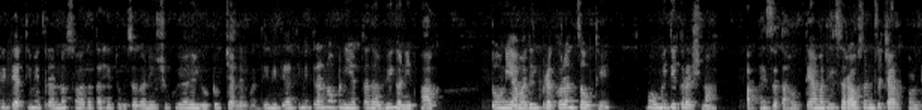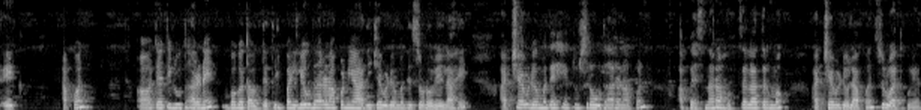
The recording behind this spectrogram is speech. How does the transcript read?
विद्यार्थी मित्रांनो स्वागत आहे तुमचं गणित शिकूया या यूट्यूब चॅनलमध्ये विद्यार्थी मित्रांनो आपण इयत्ता दहावी गणित भाग दोन यामधील प्रकरण चौथे भौमितिक रचना अभ्यासत आहोत. त्यामधील सराव संच चार पॉईंट एक. आपण त्यातील उदाहरणे बघत आहोत. त्यातील पहिले उदाहरण आपण या आधीच्या व्हिडिओमध्ये सोडवलेलं आहे. आजच्या व्हिडिओमध्ये हे दुसरं उदाहरण आपण अभ्यासणार आहोत. चला तर मग आजच्या व्हिडिओला आपण सुरुवात करूयात.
